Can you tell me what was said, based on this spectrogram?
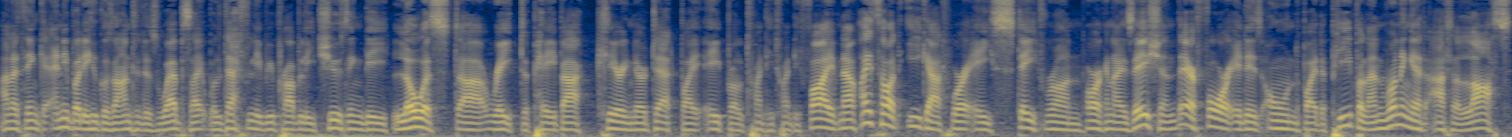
And I think anybody who goes onto this website will definitely be probably choosing the lowest uh, rate to pay back, clearing their debt by April 2025. Now, I thought EGAT were a state run organization, therefore, it is owned by the people and running it at a loss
